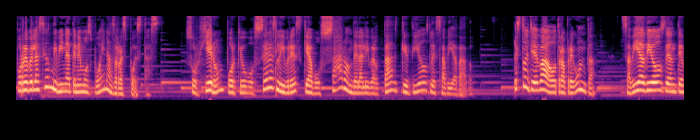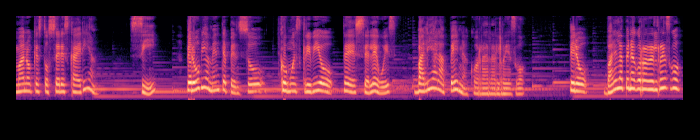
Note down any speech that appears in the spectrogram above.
Por revelación divina tenemos buenas respuestas. Surgieron porque hubo seres libres que abusaron de la libertad que Dios les había dado. Esto lleva a otra pregunta. ¿Sabía Dios de antemano que estos seres caerían? Sí, pero obviamente pensó, como escribió C.S. Lewis, valía la pena correr el riesgo. Pero, ¿vale la pena correr el riesgo?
